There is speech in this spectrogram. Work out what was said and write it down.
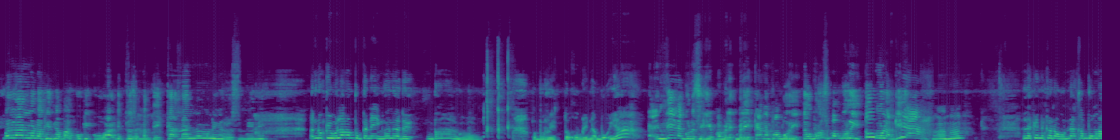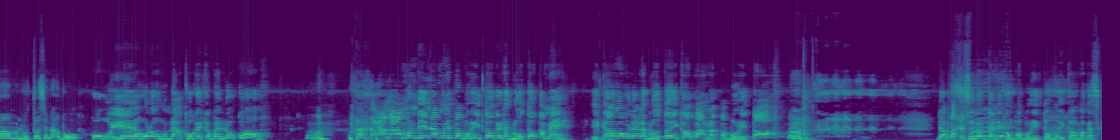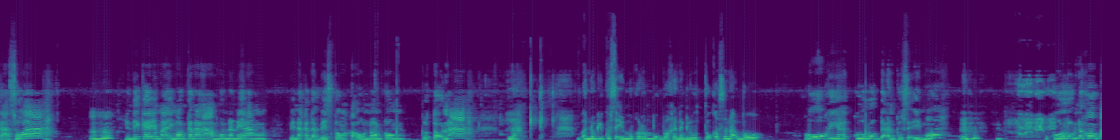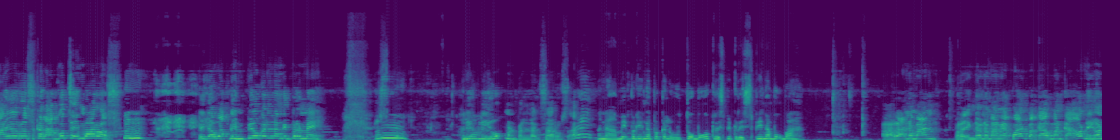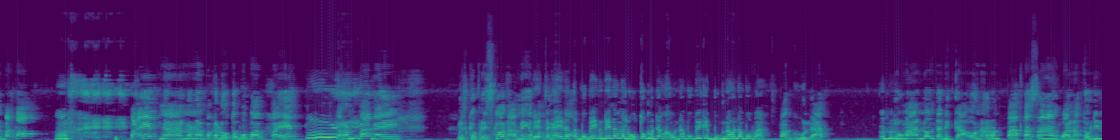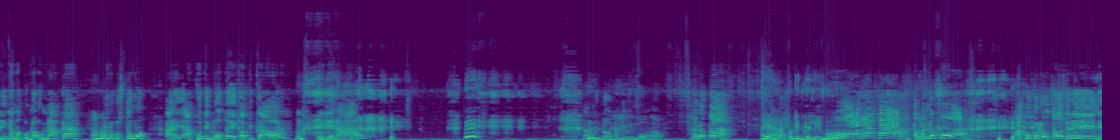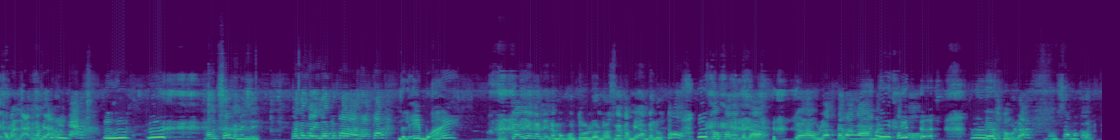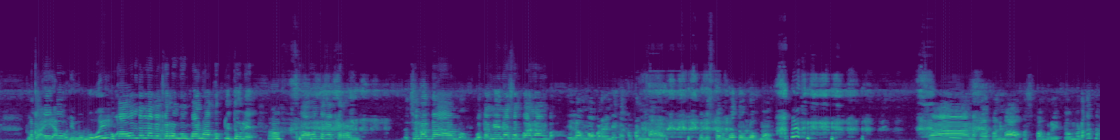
balaan mo lagi nga bago gikuha dito sa mantika. Nano mo ni Rosmini? Ano kay wala ang pagkanaingon nga day ba. Paborito ko ginabo ya. Ay, hindi na guna sige pabalik-balikan ang paborito. Bros, paborito mo lagi ah. Mhm. Laki na ka bunga maluto sa naabo. Oo, eh, na una ko kay kabalo ko. Mm. Ha, ang amon din namon ni paborito kay nagluto kami. Ikaw nga wala nagluto, ikaw pa ang nagpaborito. Dapat susunod gani kung paborito mo, ikaw magaskaso ha. Mhm. Hindi kayo maingon ka na amon na ni ang pinakadabis kong kaunon kung luto na. La. Ano gid ko sa imo karon ba kay nagluto ka sa naabo? Oo, kaya kurog daan ko sa imo. kurog na ko bayo ros kalagot sa imo ros. Kay dawat limpyo kan lang perme. Ros mo. Liyok-liyok man panlag sa ros ay. Anami pag nga pagkaluto buo crispy crispy na bo ba? Ara naman. Para ingno naman nga kwan pagka man kaon ingon batok. Mm. Pait nga ano na pagkaluto mo ba pait. Karon pa kay presko presko nami Be tagay na ta bubig di nang naluto mo da nga una bubig kay bugnaw na bo ba? Paghulat. Dunganon tanig kaon aron patas ang angwa na to dili nga maguna-una ka. Ano gusto mo? Ay ako tigluto ikaw tigkaon? Pwede na. ano man imo nga? Ano ka? Ay ara pagid gali Oh, bo. ara pa. Kabalo ko ah. Ako galuto diri, hindi ko balaan nga may ara pa. Naunsa man si? Anong maingon ka pa? Ara pa? Dali bo ay. Kaya gani namang kontrolon ros nga kami ang galuto. Ikaw pa nga gada gaulat ka lang nga maluto. Hindi ka kaulat? Unsa man ka? Kaya po nimo bo oy. Bukaon na lang ka karon kung kuan hakok dito ulit. Oh. Bukaon ta ka karon. Sunod na bu- butangin na sa kuan ang ilong mo para hindi ka kapanimaho. Nadisturbo tulog mo. Ah, nakaya panimaho ka sa paborito mo lakat.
